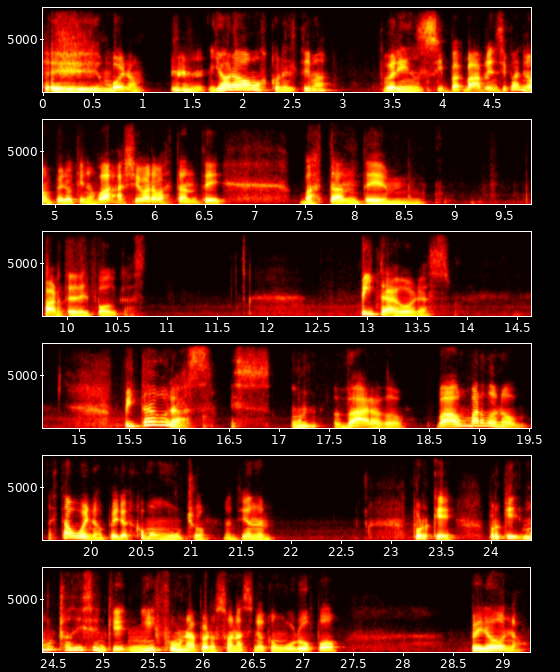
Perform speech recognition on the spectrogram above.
Eh, bueno, y ahora vamos con el tema principal. Va, principal no, pero que nos va a llevar bastante, bastante mm, parte del podcast. Pitágoras. Pitágoras es un bardo. Va, un bardo no, está bueno, pero es como mucho, ¿me entienden? ¿Por qué? Porque muchos dicen que ni fue una persona, sino que un grupo, pero no,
